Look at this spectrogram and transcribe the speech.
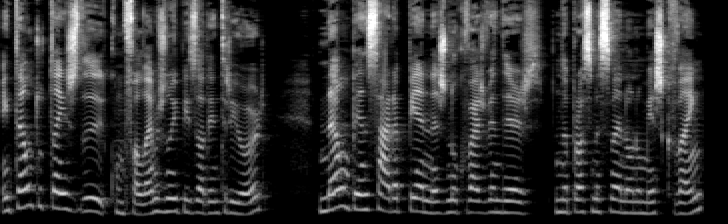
Então tu tens de, como falamos no episódio anterior, não pensar apenas no que vais vender na próxima semana ou no mês que vem,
